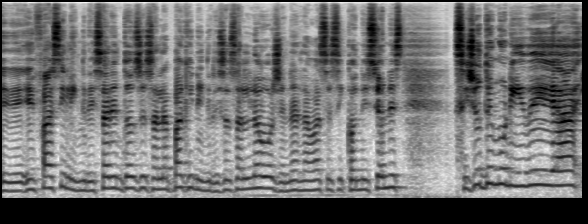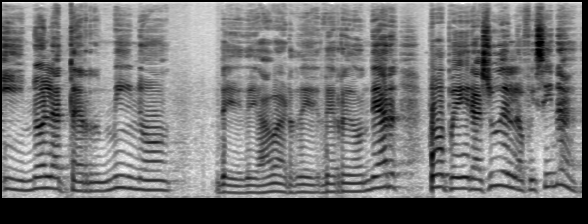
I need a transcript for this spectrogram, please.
eh, es fácil ingresar entonces a la página, ingresas al logo, llenas las bases y condiciones. Si yo tengo una idea y no la termino de, de a ver, de redondear, ¿puedo pedir ayuda en la oficina?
